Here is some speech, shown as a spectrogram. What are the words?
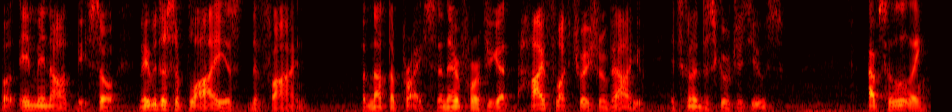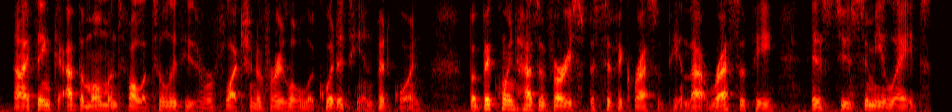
But it may not be. So maybe the supply is defined, but not the price. And therefore, if you get high fluctuation of value, it's going to discourage its use. Absolutely. I think at the moment, volatility is a reflection of very low liquidity in Bitcoin. But Bitcoin has a very specific recipe, and that recipe is to simulate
